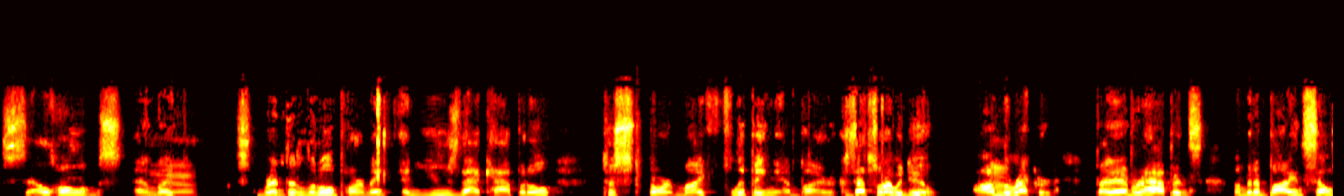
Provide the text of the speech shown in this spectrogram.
sell homes and like rent a little apartment and use that capital to start my flipping empire. Cause that's what I would do on Yeah. the record. If that ever happens, I'm going to buy and sell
